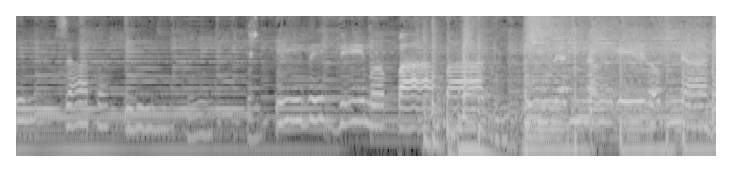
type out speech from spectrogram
atin sa pag-ibig Pag-ibig di mapapagod. Tulad ng ilog na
